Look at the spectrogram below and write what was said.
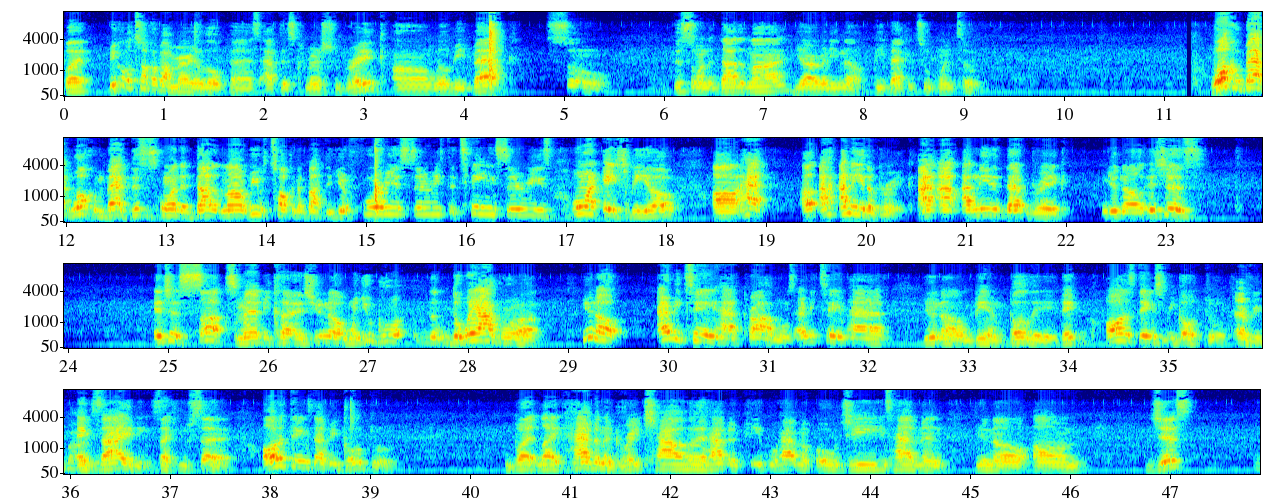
But we're gonna talk about Mario Lopez after this commercial break. Um, we'll be back soon. This is on the dotted line. You already know. Be back in 2.2. Welcome back, welcome back. This is on the dotted line. We was talking about the Euphoria series, the teen series on HBO. Uh, I, I, I needed a break. I, I, I needed that break. You know, it's just, it just sucks, man. Because you know, when you grew up, the, the way I grew up, you know, every team had problems. Every team have, you know, being bullied. They all the things we go through everybody. anxieties, like you said, all the things that we go through. But like having a great childhood, having people, having OGs, having you know, um, just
